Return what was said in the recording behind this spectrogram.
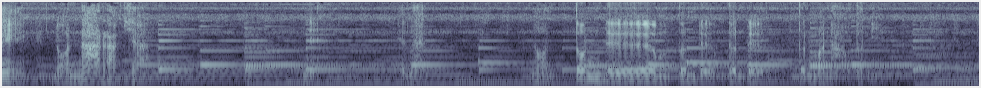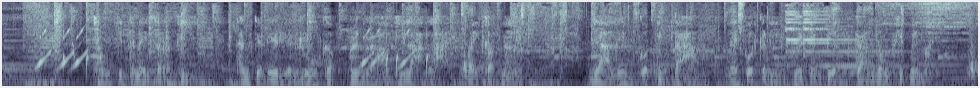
นี่นอนน่ารักจ้ะเนี่ยเห็นไหม นอนต้นเดิม ต้นเดิม ต้นเดิม ต้นมะนาวต้นนี้ ช่องจิตในสารพี ท่านจะได้เรียนรู้กับเรื่องราวที่หลากหลายไปกับนาเล็กอย่าลืมกดติดตาม และกดกระดิ่งเพื่อแจ้งเตือนการลงคลิปใหม่ๆ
